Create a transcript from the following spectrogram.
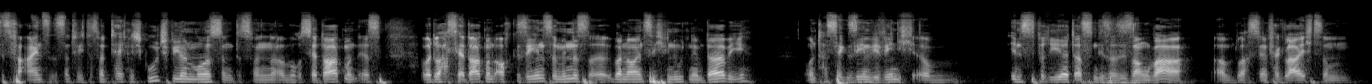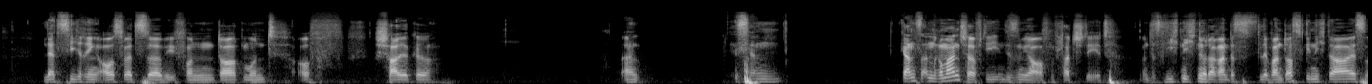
des Vereins ist natürlich, dass man technisch gut spielen muss und dass man äh, Borussia Dortmund ist. Aber du hast ja Dortmund auch gesehen, zumindest äh, über 90 Minuten im Derby und hast ja gesehen, wie wenig äh, inspiriert das in dieser Saison war. Ähm, du hast den Vergleich zum letztjährigen Auswärtsderby von Dortmund auf Schalke. Äh, ist ja eine ganz andere Mannschaft, die in diesem Jahr auf dem Platz steht. Und das liegt nicht nur daran, dass Lewandowski nicht da ist.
